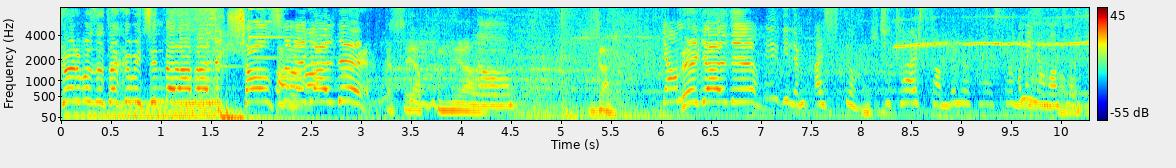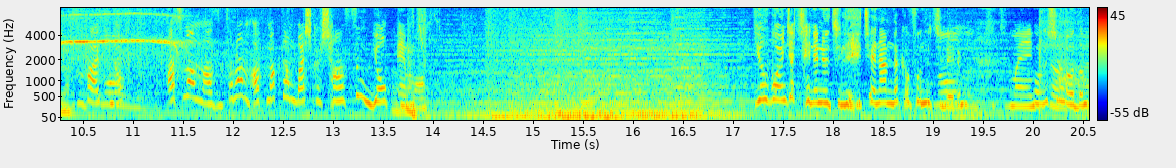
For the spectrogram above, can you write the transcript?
Kırmızı takım için beraberlik şansı ve geldi. Ese yaptım ya. Ya. Güzel. Yalnız Ve geldi. sevgilim. Aşkım tutarsan ben atarsam. Ama yine avantajlı. Sakin ol. Atman lazım tamam mı? Atmaktan başka şansın yok Emo. Yıl boyunca çenen ütüle, çenemle kafanı ütülerim. tutmaya Konuşamadım.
